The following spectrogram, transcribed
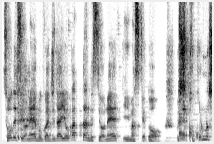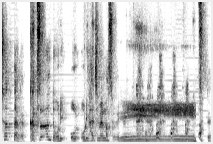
そうですよね、僕は時代良かったんですよねって言いますけど、はい心のシャッターがガツンと折りり始めますよね。って。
